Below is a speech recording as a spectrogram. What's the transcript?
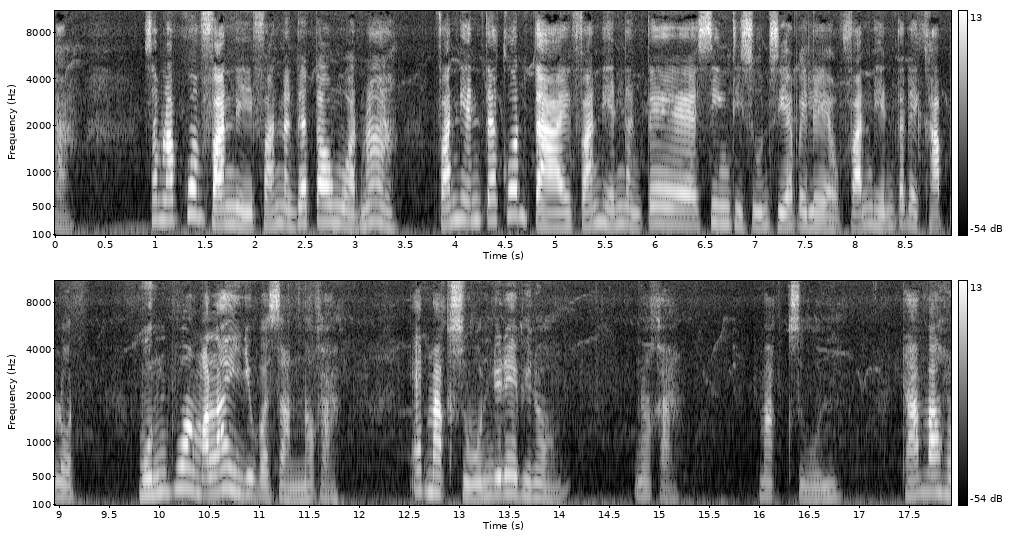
ค่ะสำหรับความฝันนี่ฝันตั้งแต่ต้องหวดมา ฝันเห็นแต่คนตาย ฝันเห็นตั้งแต่สิ่งที่สูญเสียไปแล้ว ฝันเห็นแต่ได้ขับรถหมุนพ่วงมาไล่อยู่ประสันเนาะค่ะ แอดมักศูนย์อยู่ได้พี่น้องเนาะค่ะ มักศูนย์ถามว่าห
